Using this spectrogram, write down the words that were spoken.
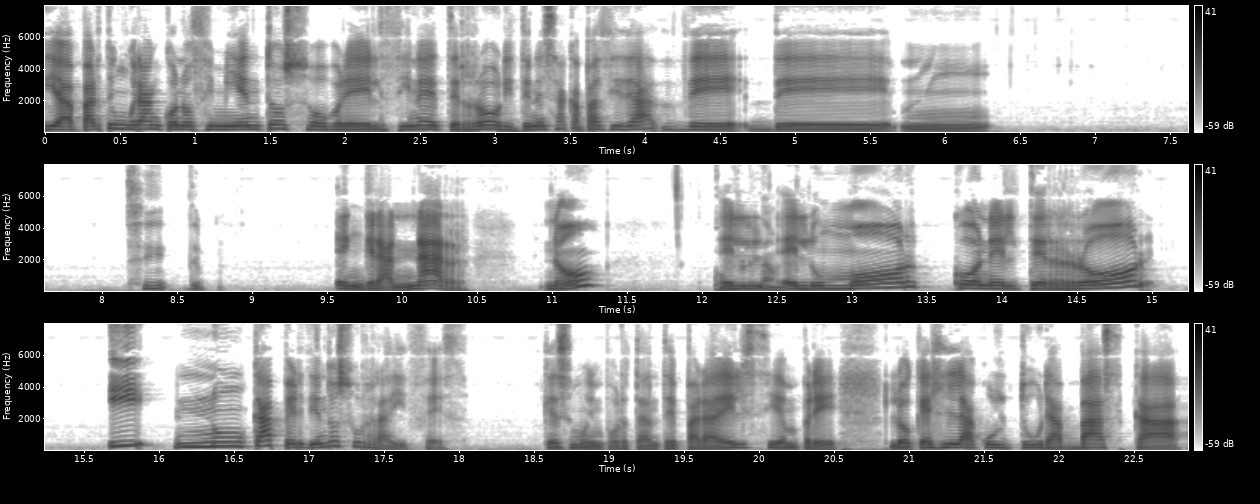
Y aparte un gran conocimiento sobre el cine de terror y tiene esa capacidad de, de, mm, Sí, de- engranar, ¿no? El, el humor con el terror y nunca perdiendo sus raíces, que es muy importante. Para él siempre lo que es la cultura vasca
